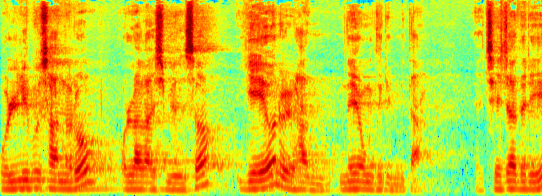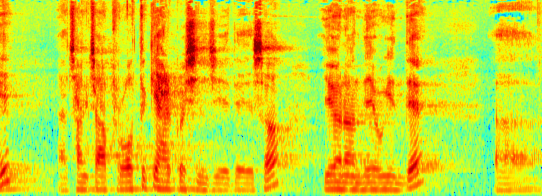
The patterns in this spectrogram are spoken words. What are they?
올리브산으로 올라가시면서 예언을 한 내용들입니다. 예, 제자들이 장차 앞으로 어떻게 할 것인지에 대해서 예언한 내용인데 아,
